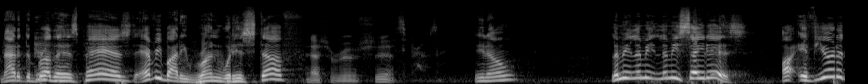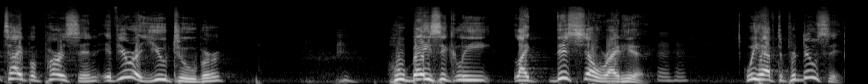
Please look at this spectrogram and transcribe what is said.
now that the brother has passed, everybody run with his stuff. That's real shit. It's frozen. You know, let me let me let me say this: uh, if you're the type of person, if you're a YouTuber who basically like this show right here, we have to produce it.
